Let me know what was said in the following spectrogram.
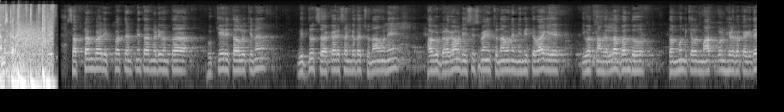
ನಮಸ್ಕಾರ. ಸೆಪ್ಟೆಂಬರ್ ಇಪ್ಪತ್ತೆಂಟನೇ ತಾರೀಕು ನಡೆಯುವಂಥ ಹುಕ್ಕೇರಿ ತಾಲೂಕಿನ ವಿದ್ಯುತ್ ಸಹಕಾರಿ ಸಂಘದ ಚುನಾವಣೆ ಹಾಗೂ Belagavi D C C bank ಚುನಾವಣೆ ನಿಮಿತ್ತವಾಗಿ ಇವತ್ತು ನಾವೆಲ್ಲ ಬಂದು ತಮ್ಮ ಮುಂದೆ ಕೆಲವೊಂದು ಮಾತುಗಳನ್ನು ಹೇಳಬೇಕಾಗಿದೆ.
